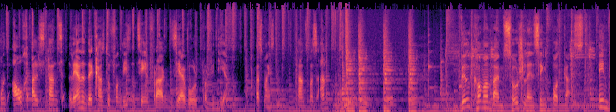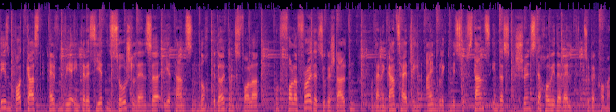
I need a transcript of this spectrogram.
Und auch als Tanzlernende kannst du von diesen zehn Fragen sehr wohl profitieren. Was meinst du? Tanz mal's an? Willkommen beim Social Dancing Podcast. In diesem Podcast helfen wir interessierten Social Dancer, ihr Tanzen noch bedeutungsvoller und voller Freude zu gestalten und einen ganzheitlichen Einblick mit Substanz in das schönste Hobby der Welt zu bekommen.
